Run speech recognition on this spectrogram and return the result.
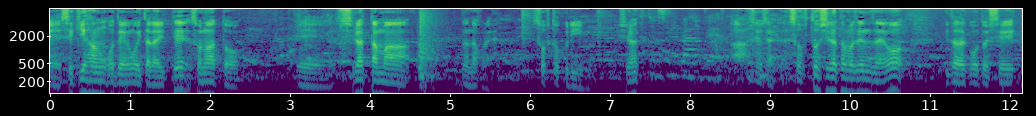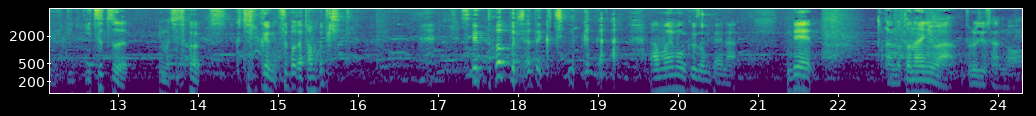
えー赤飯おでんをいただいてその後、えー白玉なんだこれソフトクリーム白あすみませんソフト白玉ぜんざいをいただこうとしていつつ今ちょっと 口の中に唾が溜まってきて セットアップしちゃって口の中が。甘いもん食うぞみたいな。であの隣にはプロデューサーの、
